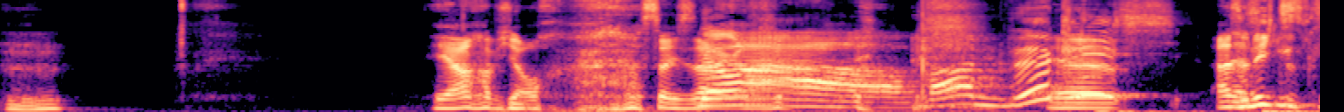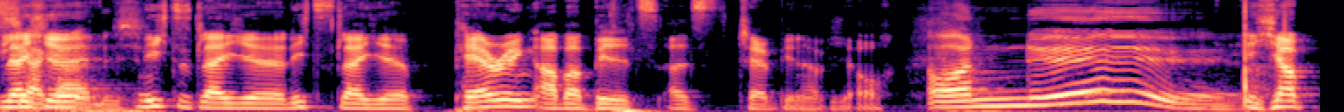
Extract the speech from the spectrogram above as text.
Mhm. Ja, habe ich auch. Was soll ich sagen? Ja, also, Mann, wirklich? Äh, also das nicht das gleiche, ja nicht. nicht. das gleiche, nicht das gleiche Pairing, aber Bills als Champion habe ich auch. Oh nö. Ich habe,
